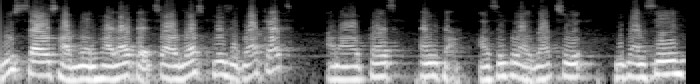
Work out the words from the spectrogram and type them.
those cells have been highlighted so I'll just close the bracket and I'll press enter as simple as that so you can see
